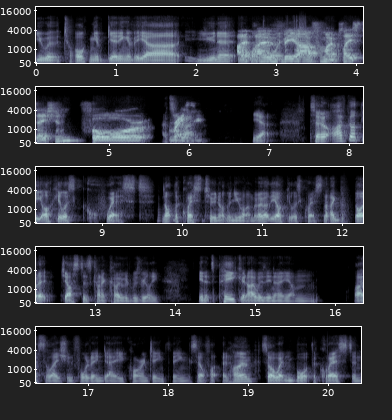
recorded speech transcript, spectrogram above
you were talking of getting a VR unit. I, I have VR for my PlayStation for That's racing. Right. Yeah. So I've got the Oculus Quest, not the Quest 2, not the new one, but I got the Oculus Quest and I got it just as kind of COVID was really in its peak and I was in a um isolation 14 day quarantine thing self at home so i went and bought the quest and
